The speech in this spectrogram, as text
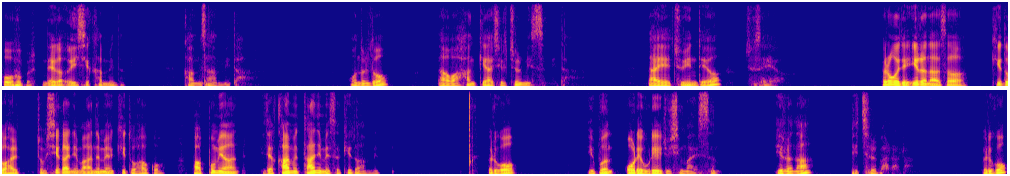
호흡을 내가 의식합니다. 감사합니다. 오늘도 나와 함께 하실 줄 믿습니다. 나의 주인 되어 주세요. 그러고 이제 일어나서 기도할 좀 시간이 많으면 기도하고 바쁘면 이제 가면 다니면서 기도합니다. 그리고 이번 올해 우리에게 주신 말씀 일어나 빛을 발하라. 그리고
